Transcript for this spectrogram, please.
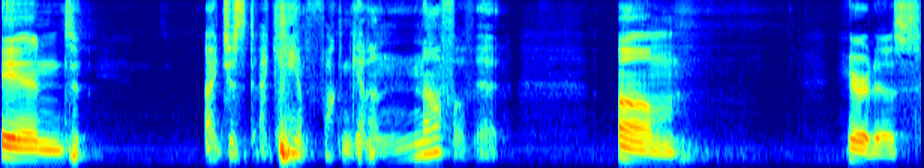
And I just I can't fucking get enough of it. Um here it is.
